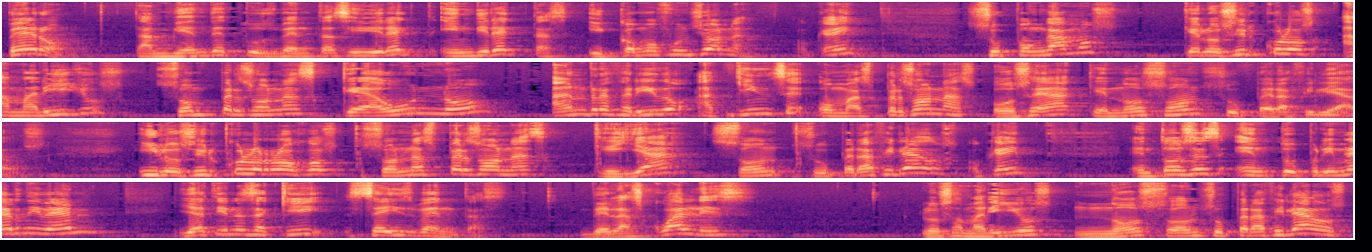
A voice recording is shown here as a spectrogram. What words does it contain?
Pero también de tus ventas indirectas. ¿Y cómo funciona? ¿Ok? Supongamos que los círculos amarillos son personas que aún no han referido a 15 o más personas, o sea que no son superafiliados. Y los círculos rojos son las personas que ya son superafiliados, ¿ok? Entonces, en tu primer nivel ya tienes aquí 6 ventas, de las cuales los amarillos no son superafiliados.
